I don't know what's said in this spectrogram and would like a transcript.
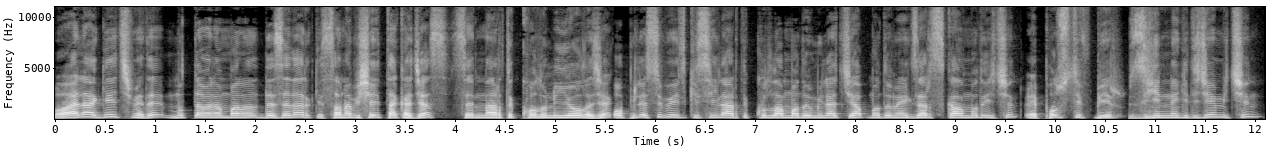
o hala geçmedi. Muhtemelen bana deseler ki sana bir şey takacağız. Senin artık kolun iyi olacak. O plasebo etkisiyle artık kullanmadığım ilaç yapmadığım egzersiz kalmadığı için e, pozitif bir zihinle gideceğim için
